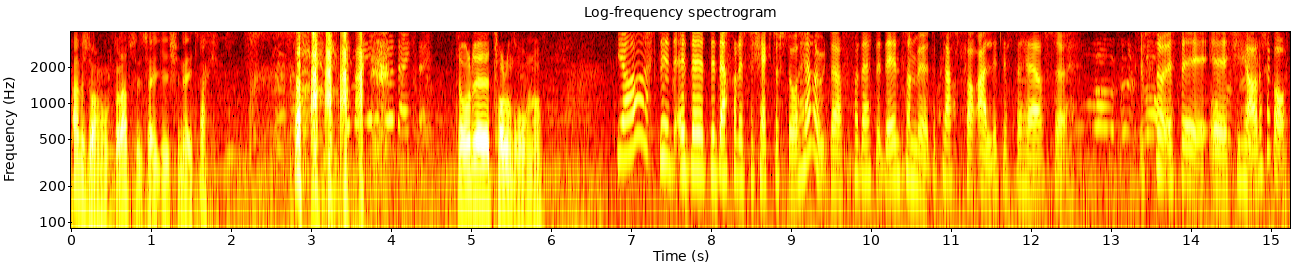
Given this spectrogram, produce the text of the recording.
Ja, hvis du har en hundrelapp, så sier jeg ikke nei takk. Da? Var det 1200 kroner. Ja, det, det, det er derfor det er så kjekt å stå her ute. For det, det er en sånn møteplass for alle disse her som som ikke har det så godt.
